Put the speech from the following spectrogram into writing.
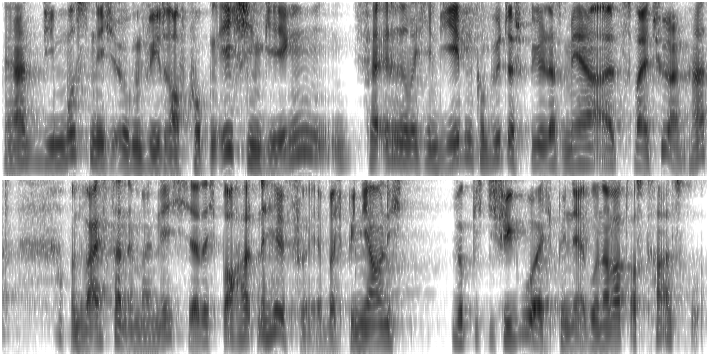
Ja, die muss nicht irgendwie drauf gucken. Ich hingegen verirre mich in jedem Computerspiel, das mehr als zwei Türen hat und weiß dann immer nicht, ja, ich brauche halt eine Hilfe. Aber ich bin ja auch nicht wirklich die Figur, ich bin ja Gunnar Lott aus Karlsruhe.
